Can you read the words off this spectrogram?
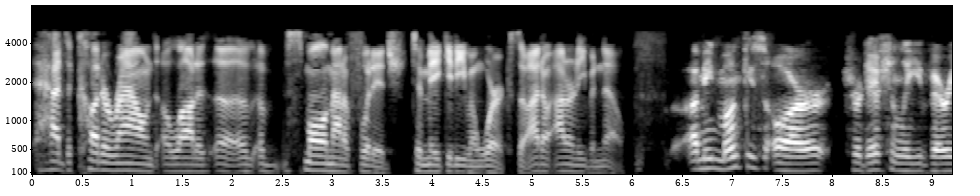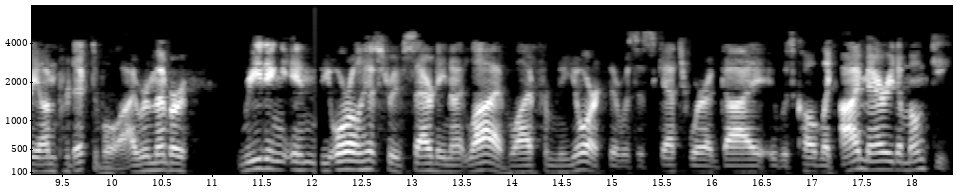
had to cut around a lot of uh, a small amount of footage to make it even work. So I don't I don't even know. I mean, monkeys are traditionally very unpredictable. I remember reading in the oral history of Saturday Night Live, live from New York, there was a sketch where a guy, it was called like, I married a monkey.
